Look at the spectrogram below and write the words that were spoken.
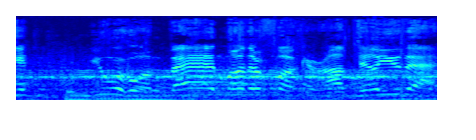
You were a bad motherfucker, I'll tell you that.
